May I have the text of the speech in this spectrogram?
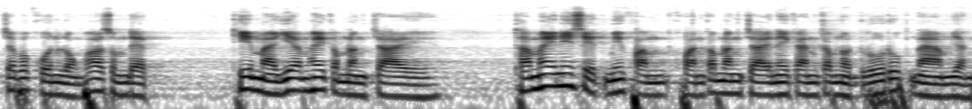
เจ้าพระคุณหลวงพ่อสมเด็จที่มาเยี่ยมให้กำลังใจทำให้นิสิตมีความขวัญกำลังใจในการกำหนดรู้รูปนามอย่าง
